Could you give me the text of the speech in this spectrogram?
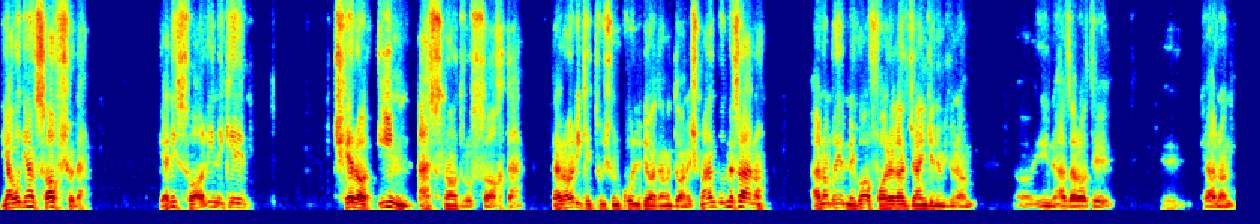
یهودیان صاف شدن. یعنی سوال اینه که چرا این اسناد رو ساختن؟ در حالی که توشون کلی آدم دانشمند بود مثل الان. الان با یه نگاه فارغ از جنگ نمی‌دونم این حضرات که الان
